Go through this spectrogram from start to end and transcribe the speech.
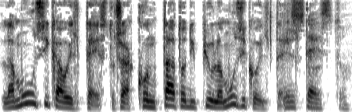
la musica o il testo? Cioè ha contato di più la musica o il testo? Il testo.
